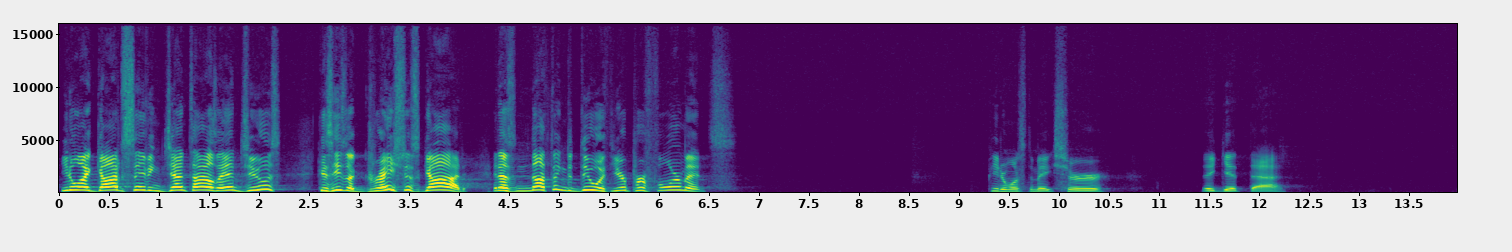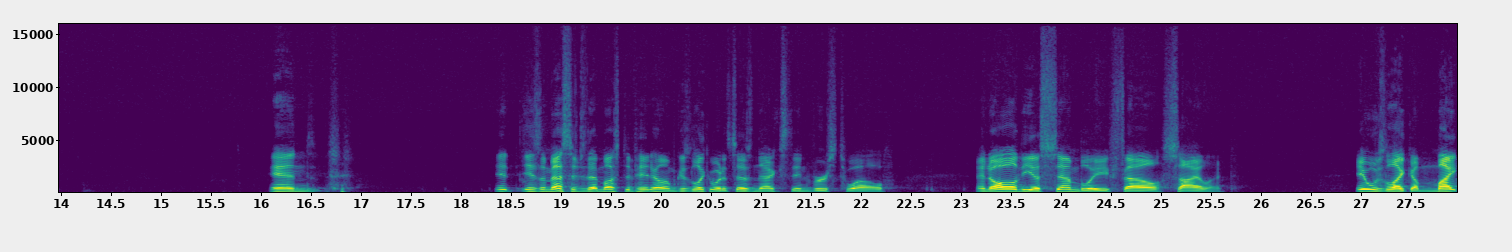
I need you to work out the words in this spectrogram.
You know why God's saving Gentiles and Jews? Because He's a gracious God. It has nothing to do with your performance. Peter wants to make sure they get that. And it is a message that must have hit home because look at what it says next in verse 12. And all the assembly fell silent. It was like a mic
